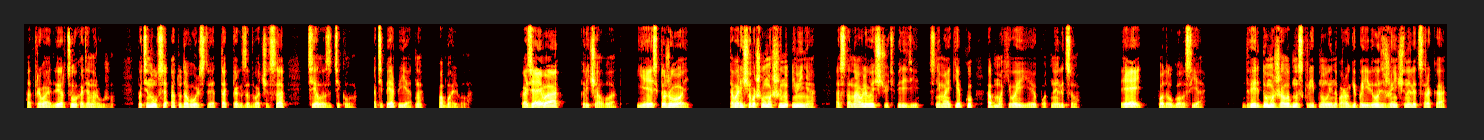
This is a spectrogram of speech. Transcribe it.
открывая дверцу, выходя наружу. Потянулся от удовольствия, так как за два часа тело затекло, а теперь приятно побаливало. «Хозяева!» — кричал Влад. «Есть кто живой?» Товарищ обошел машину и меня, останавливаясь чуть впереди, снимая кепку, обмахивая ею потное лицо. «Эй!» — подал голос я. Дверь дома жалобно скрипнула, и на пороге появилась женщина лет сорока,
